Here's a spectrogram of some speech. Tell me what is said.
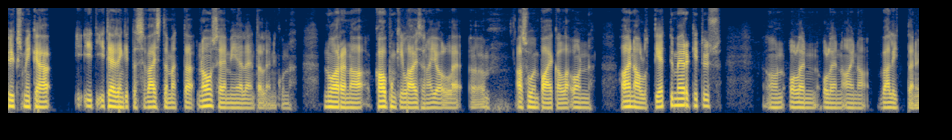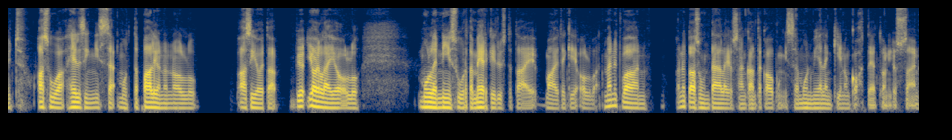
Yksi, mikä itsetenkin tässä väistämättä nousee mieleen tälle niin kuin nuorena kaupunkilaisena, jolle ö, asuinpaikalla on aina ollut tietty merkitys. On, olen, olen aina välittänyt asua Helsingissä, mutta paljon on ollut asioita, joilla ei ole ollut mulle niin suurta merkitystä tai mä oon jotenkin ollut, että mä nyt vaan mä nyt asun täällä jossain kantakaupungissa ja mun mielenkiinnon kohteet on jossain,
